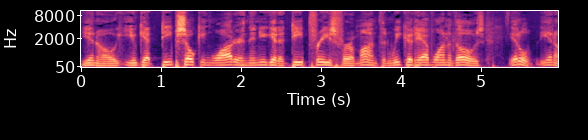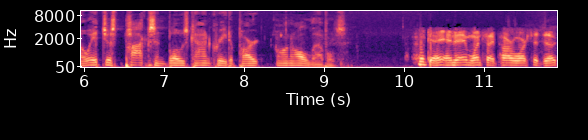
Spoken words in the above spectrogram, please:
you know, you get deep soaking water and then you get a deep freeze for a month. And we could have one of those. It'll, you know, it just pocks and blows concrete apart on all levels. Okay, and then once I power wash it, do,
